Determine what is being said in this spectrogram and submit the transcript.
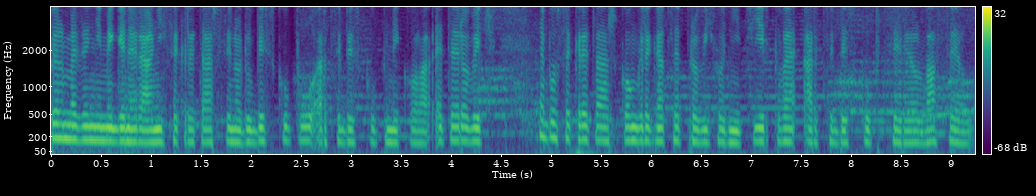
Byl mezi nimi generální sekretář synodu biskupů arcibiskup Nikola Eterovič nebo sekretář Kongregace pro východní církve arcibiskup Cyril Vasil.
